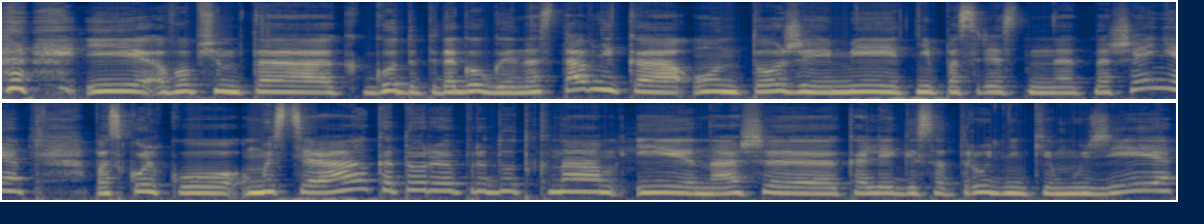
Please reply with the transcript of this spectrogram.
и, в общем-то, к году педагога и наставника он тоже имеет непосредственное отношение, поскольку мастера, которые придут к нам, и наши коллеги-сотрудники музея,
